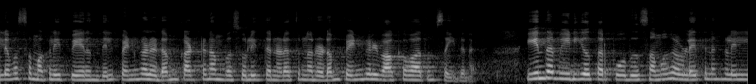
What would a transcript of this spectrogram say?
இலவச மகளிர் பேருந்தில் பெண்களிடம் கட்டணம் வசூலித்த நடத்துனரிடம் பெண்கள் வாக்குவாதம் செய்தனர். இந்த வீடியோ தற்போது சமூக வலைதளங்களில்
